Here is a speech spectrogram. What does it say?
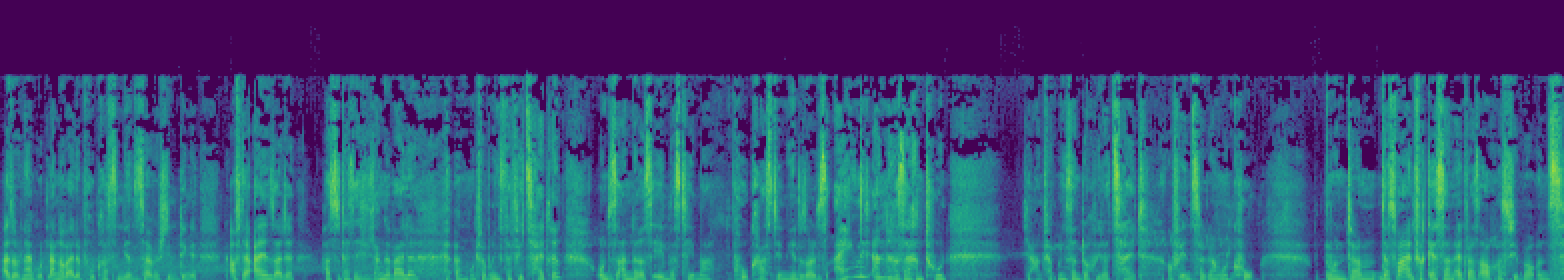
also na gut, Langeweile, Prokrastinieren sind zwei verschiedene Dinge. Auf der einen Seite hast du tatsächlich Langeweile ähm, und verbringst da viel Zeit drin und das andere ist eben das Thema Prokrastinieren. Du solltest eigentlich andere Sachen tun. Ja, und verbringst dann doch wieder Zeit auf Instagram und Co. Und ähm, das war einfach gestern etwas auch, was wir bei uns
